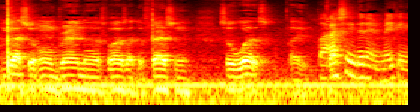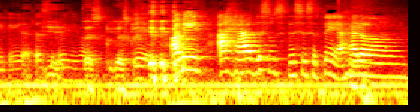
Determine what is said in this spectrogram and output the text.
you got your own brand now as far as like the fashion. So what's like? But I actually didn't make anything yet. That's the crazy part. that's that's Yeah. crazy. I mean, I have this was this is a thing. I had Yeah. um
